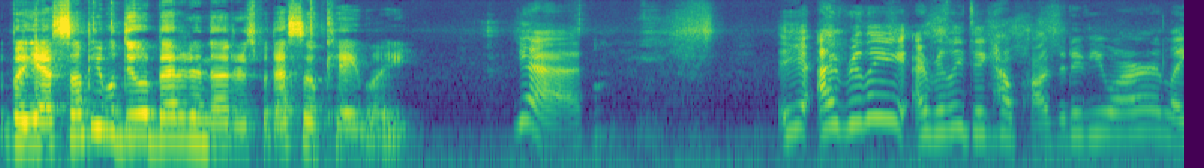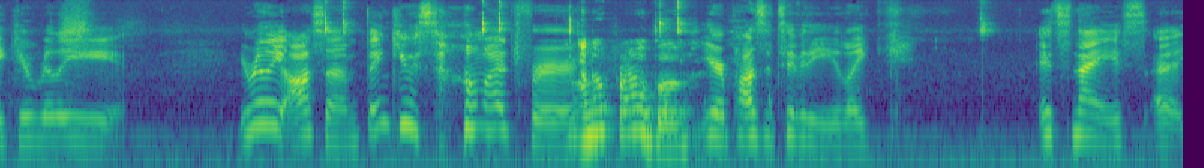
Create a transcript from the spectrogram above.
But yeah, some people do it better than others, but that's okay. Like yeah. Yeah, I really I really dig how positive you are. Like you're really you're really awesome. Thank you so much for oh, no problem. your positivity. Like, it's nice. Uh,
